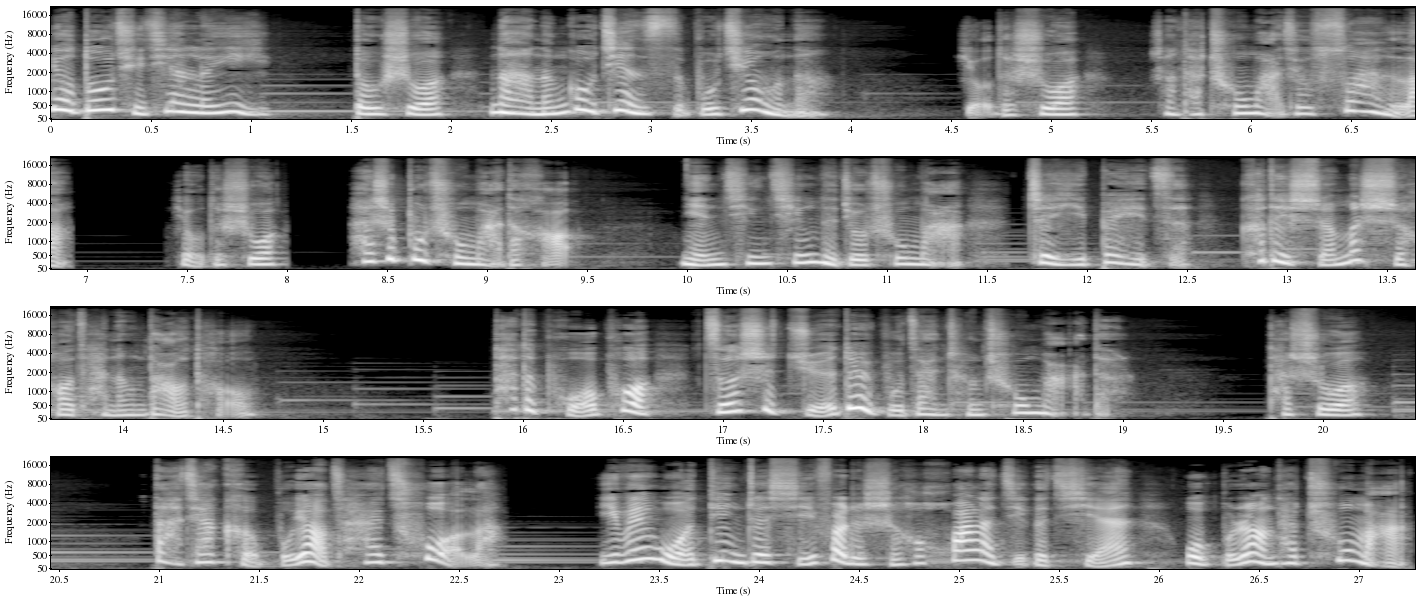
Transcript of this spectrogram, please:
又都去见了义，都说哪能够见死不救呢？有的说让他出马就算了，有的说还是不出马的好，年轻轻的就出马，这一辈子可得什么时候才能到头？她的婆婆则是绝对不赞成出马的，她说：“大家可不要猜错了。”以为我定这媳妇儿的时候花了几个钱，我不让她出马，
